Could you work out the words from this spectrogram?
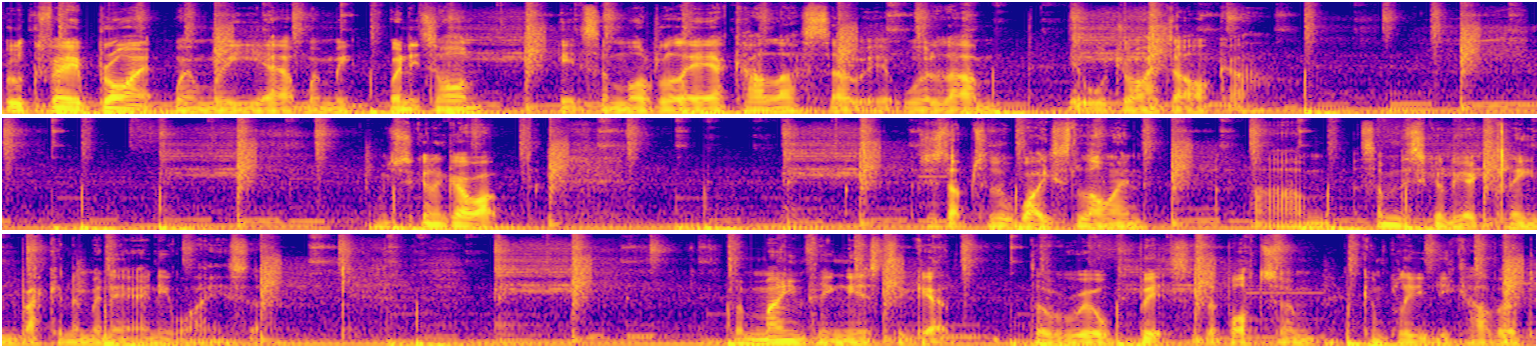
Looks very bright when we uh, when we when it's on. It's a model air color so it will um, it will dry darker. I'm just going to go up just up to the waistline. Um, some of this is going to get cleaned back in a minute anyway. So the main thing is to get the real bits at the bottom completely covered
